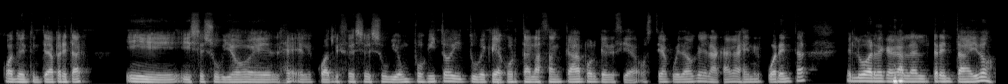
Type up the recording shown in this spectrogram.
cuando intenté apretar. Y, y, se subió el, el cuádriceps se subió un poquito y tuve que acortar la zancada porque decía, hostia, cuidado que la cagas en el 40 en lugar de cagarla en el 32.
